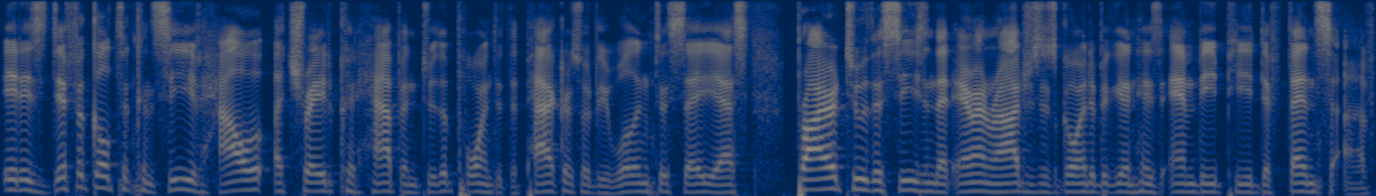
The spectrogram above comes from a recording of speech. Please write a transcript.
it is difficult to conceive how a trade could happen to the point that the Packers would be willing to say yes prior to the season that Aaron Rodgers is going to begin his MVP defense of.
